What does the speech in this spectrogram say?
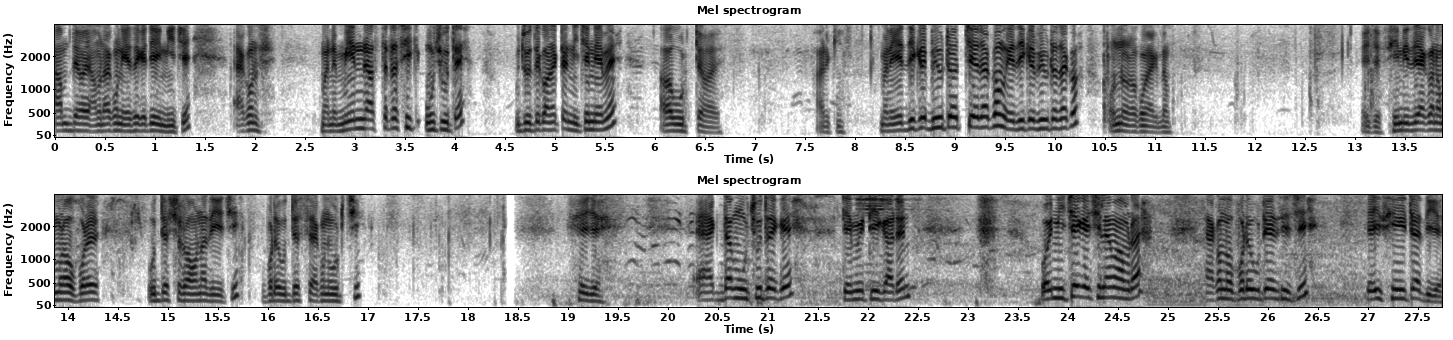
নামতে হয়, আমরা এখন এসে গেছি এই নিচে। এখন মানে মেন রাস্তাটা ঠিক উঁচুতে উঁচু থেকে অনেকটা নিচে নেমে আবার উঠতে হয় আর কি। মানে এদিকের ভিউটা হচ্ছে এরকম, এদিকের ভিউটা দেখো অন্যরকম একদম। এই যে সিঁড়ি দিয়ে এখন আমরা উপরের উদ্দেশ্যে রওনা দিয়েছি, উপরের উদ্দেশ্যে এখন উঠছি। এই যে একদম উঁচু থেকে টেমি টি গার্ডেন। ওই নিচে গেছিলাম আমরা, এখন ওপরে উঠে এসেছি এই সিঁড়িটা দিয়ে।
